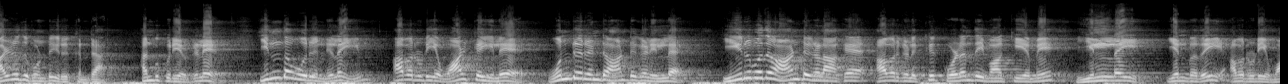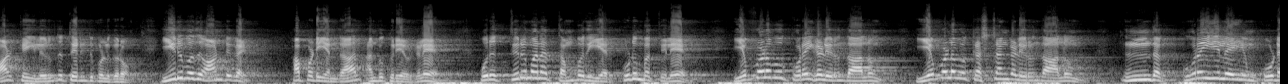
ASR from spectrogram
அழுது கொண்டு இருக்கின்றார். அன்புக்குரியவர்களே இந்த ஒரு நிலை அவருடைய வாழ்க்கையிலே ஒன்று ரெண்டு ஆண்டுகள் இல்லை. இருபது ஆண்டுகளாக அவர்களுக்கு குழந்தை வாக்கியமே இல்லை. என்பதை அவருடைய வாழ்க்கையிலிருந்து தெரிந்து கொள்கிறோம். இருபது ஆண்டுகள். அப்படி என்றால் அன்புக்குரியவர்களே ஒரு திருமண தம்பதியர் குடும்பத்திலே எவ்வளவு குறைகள் இருந்தாலும் எவ்வளவு கஷ்டங்கள் இருந்தாலும் இந்த குறையிலேயும் கூட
